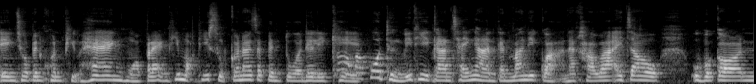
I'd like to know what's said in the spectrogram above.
เองโชเป็นคนผิวแห้ง หัวแปรงที่เหมาะที่สุดก็น่าจะเป็นตัวเดลิเคทมาพูดถึงวิธีการใช้งานกันบ้างดีกว่านะคะ ว่าไอ้เจ้าอุปกรณ์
